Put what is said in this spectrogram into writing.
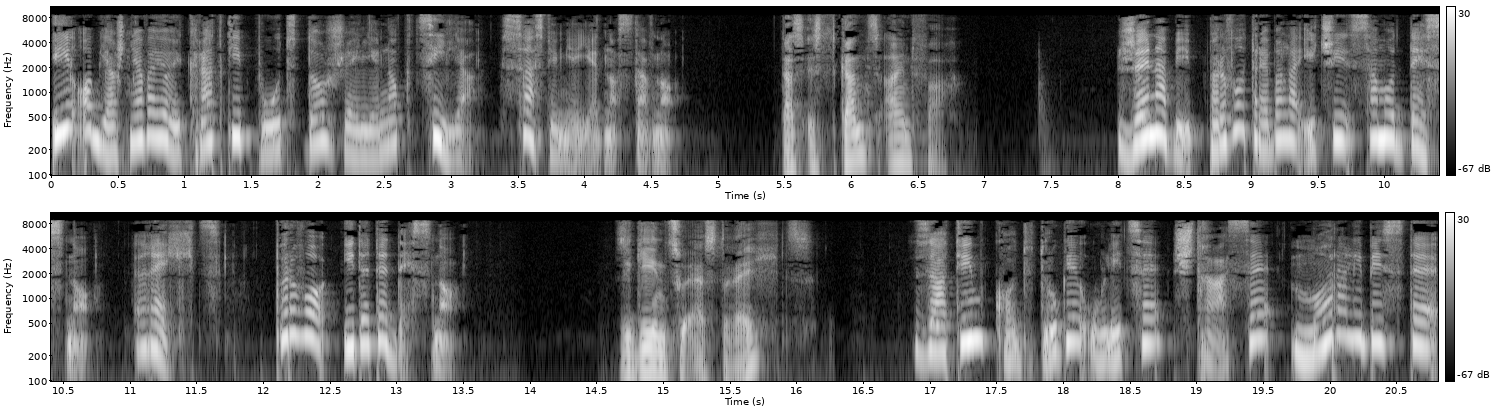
I objašnjava joj kratki put do željenog cilja. Sasvim je jednostavno. Das ist ganz einfach. Žena bi prvo trebala ići samo desno, rechts. Prvo idete desno. Sie gehen zuerst rechts Zatim, kod druge ulice, štrase, morali biste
